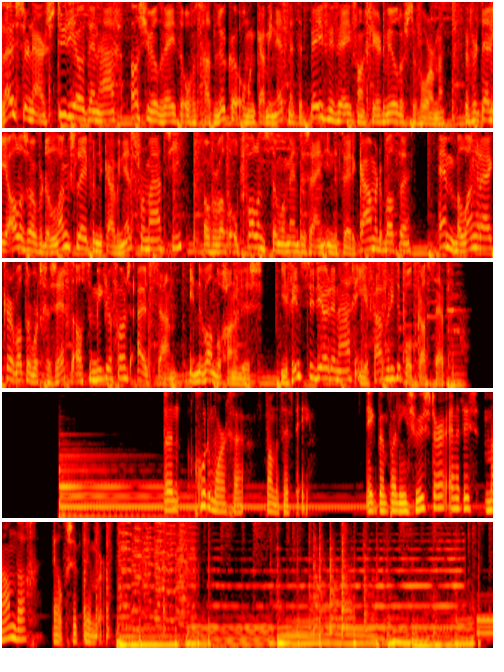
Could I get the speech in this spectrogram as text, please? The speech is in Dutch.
Luister naar Studio Den Haag als je wilt weten of het gaat lukken om een kabinet met de PVV van Geert Wilders te vormen. We vertellen je alles over de langslepende kabinetsformatie, over wat de opvallendste momenten zijn in de Tweede Kamerdebatten en belangrijker wat er wordt gezegd als de microfoons uitstaan, in de wandelgangen dus. Je vindt Studio Den Haag in je favoriete podcast-app. Een goedemorgen van het FD. Ik ben Pauline Zwuster en het is maandag 11 september.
